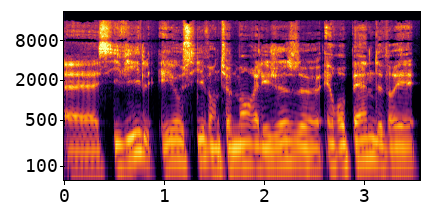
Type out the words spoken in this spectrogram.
euh, civiles et aussi éventuellement religieuses européennes devraient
